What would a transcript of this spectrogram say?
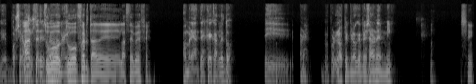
que por si Ah, acaso tuvo, tuvo oferta de la CBF. Hombre, antes que Carleto. Y los primeros que pensaron en mí. Sí,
